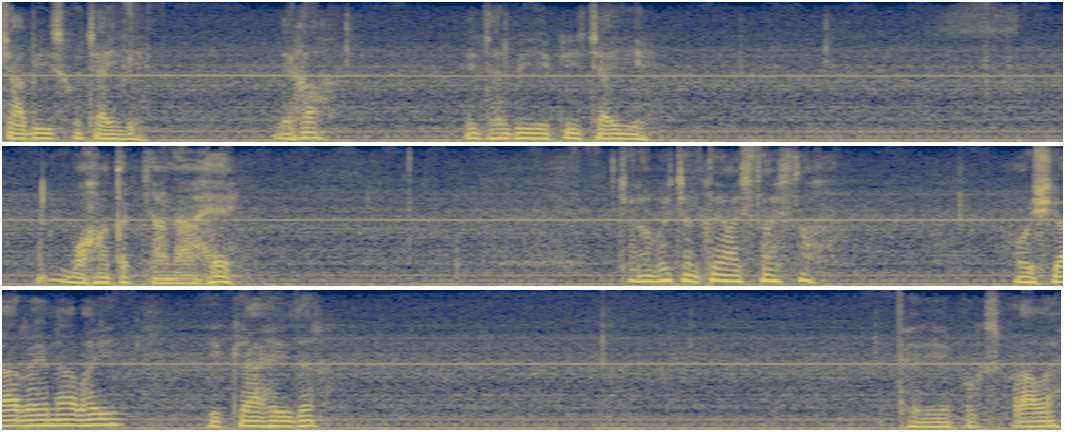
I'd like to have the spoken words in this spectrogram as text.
चाबी इसको चाहिए। देखा, इधर भी ये की चाहिए। वहाँ तक जाना है। चलो भाई, चलते हैं आहिस्ता आहिस्ता होशियार रहना भाई, ये क्या है इधर फिर ये बॉक्स पड़ा हुआ है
